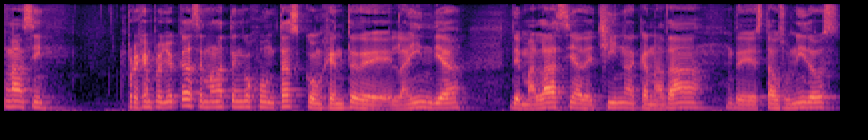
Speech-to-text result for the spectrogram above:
Ah, sí. Por ejemplo, yo cada semana tengo juntas con gente de la India, de Malasia, de China, Canadá, de Estados Unidos.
